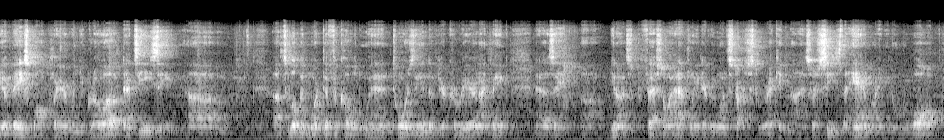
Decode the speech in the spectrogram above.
be a baseball player when you grow up. That's easy. Um, uh, it's a little bit more difficult when towards the end of your career, and I think as a uh, you know as a professional athlete, everyone starts to recognize or sees the handwriting on the wall.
